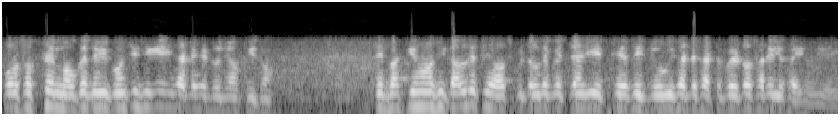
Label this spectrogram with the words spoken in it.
ਪੁਲਿਸ ਉੱਥੇ ਮੌਕੇ ਤੇ ਵੀ ਪਹੁੰਚੀ ਸੀਗੀ ਜੀ ਸਾਡੇ ਹੇਡੂ ਚੌਂਕੀ ਤੋਂ। ਤੇ ਬਾਕੀ ਹੁਣ ਅਸੀਂ ਕੱਲ੍ਹ ਦੇ ਇੱਥੇ ਹਸਪੀਟਲ ਦੇ ਵਿੱਚ ਹਾਂ ਜੀ ਇੱਥੇ ਅਸੀਂ ਜੋ ਵੀ ਸਾਡੇ ਸਰਟੀਫਿਕੇਟ ਉਹ ਸਾਰੀ ਲਿਖਾਈ ਹੋਈ ਹੈ ਜੀ।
